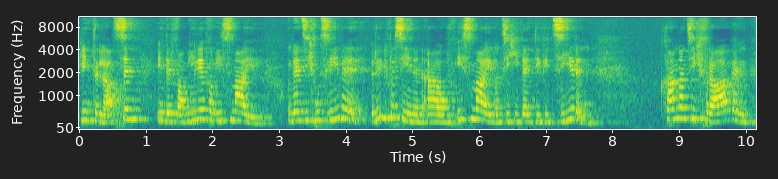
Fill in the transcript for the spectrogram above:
hinterlassen in der Familie von Ismail. Und wenn sich Muslime rückbesinnen auf Ismail und sich identifizieren, kann man sich fragen,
